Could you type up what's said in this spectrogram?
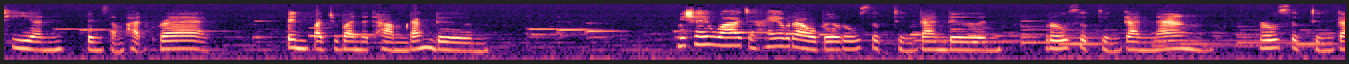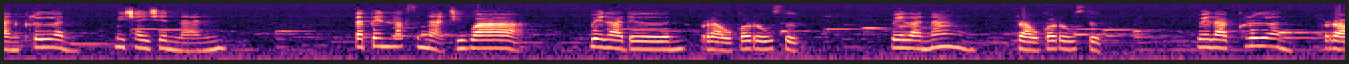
เทียนเป็นสัมผัสแรก เป็นปัจจุบันธรรมดั้งเดิม ไม่ใช่ว่าจะให้เราไปรู้สึกถึงการเดิน รู้สึกถึงการนั่ง รู้สึกถึงการเคลื่อน ไม่ใช่เช่นนั้น แต่เป็นลักษณะที่ว่าเวลาเดินเราก็รู้สึก เวลานั่ง เราก็รู้สึก เวลาเคลื่อน เรา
